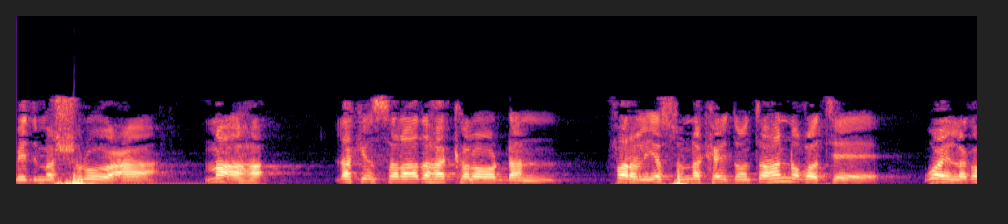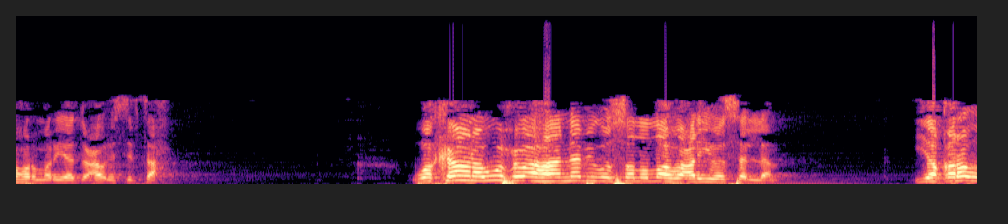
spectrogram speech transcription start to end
Mid mashruuca ma aha. Laakiin salaadaha kale oo dhan faral iyo sunno kay doonto ha noqotee waa in laga hormariyaa ducaa'u listiftaax wa kaana wuxuu ahaa nebigu sala allahu alayhi wasalam yaqra'u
